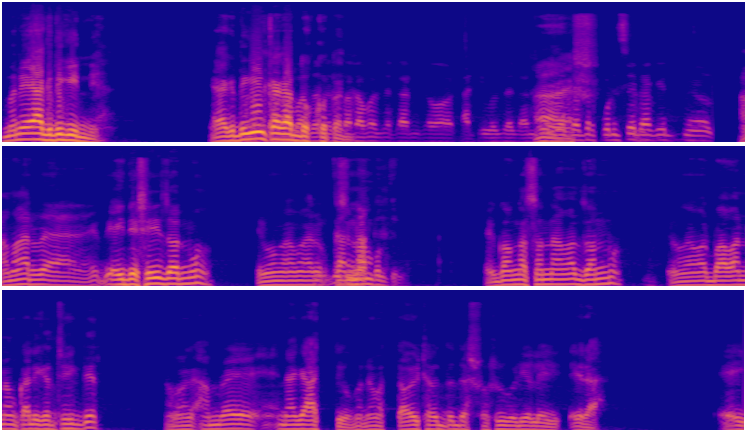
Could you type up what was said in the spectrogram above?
মানে একদিকে নিয়ে একদিকেই কাকার দক্ষতা না। হ্যাঁ। আমার এই দেশেই জন্ম এবং আমার নাম বলতেন গঙ্গাচন্না আমার জন্ম এবং আমার বাবার নাম কালীকান্ত শিখদের। আমার আমরা নাকি আত্মীয় মানে আমার তাই ঠাকুরদার শ্বশুর বাড়ি হলো এরা। এই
